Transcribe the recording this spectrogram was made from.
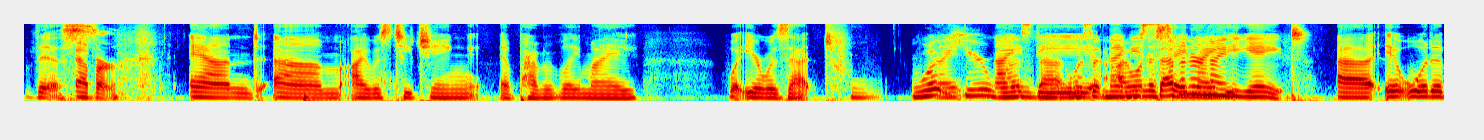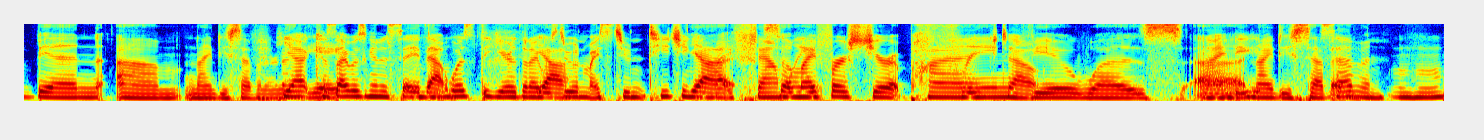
this Ever. And um, I was teaching uh, probably my what year was that? Tw- What year was that? Was it 90 I wanna say 97 or 90 98? Uh, it would have been um, 97 or 98. Yeah, because I was going to say that was the year that I Yeah. was doing my student teaching. Yeah, and my family. so my first year at freaked out. Pineview was uh, 90 97. 7 Mm-hmm.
